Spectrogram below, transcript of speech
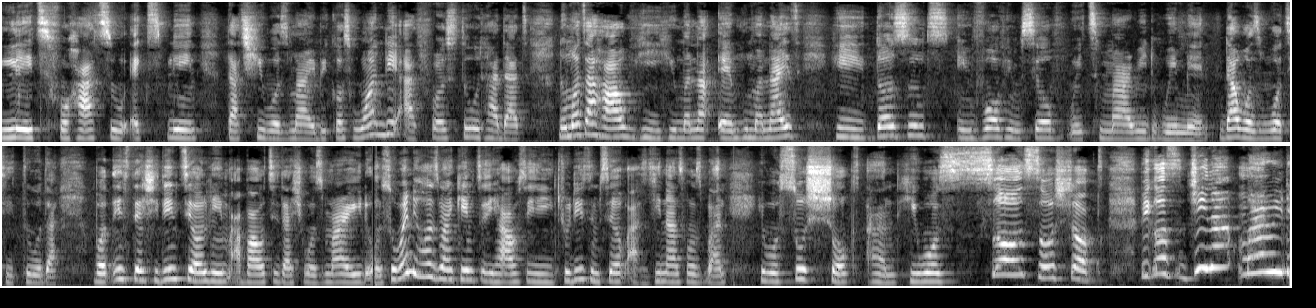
late for her to explain that she was married because Wande at first told her that no matter how he humani- um, humanized he doesn't involve himself with married women. That was what he told her. But instead she didn't tell him about it that she was married. So when the husband came to the house he introduced himself as gina's husband. He was so shocked and he was so so shocked because gina married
